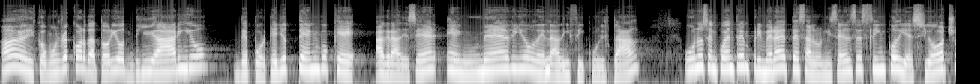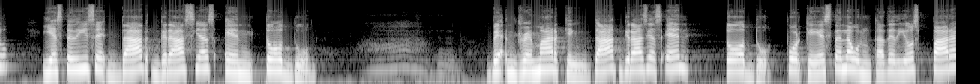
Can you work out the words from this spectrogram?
ay, como un recordatorio diario de por qué yo tengo que agradecer en medio de la dificultad. Uno se encuentra en Primera de Tesalonicenses 5:18 y este dice, dad gracias en todo. Remarquen, dad gracias en todo, porque esta es la voluntad de Dios para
